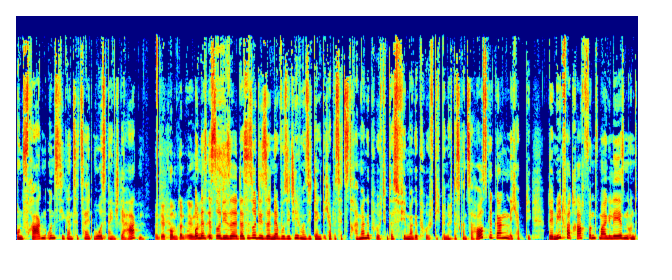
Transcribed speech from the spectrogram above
und fragen uns die ganze Zeit, wo ist eigentlich der Haken? Ja, Der kommt dann irgendwann. Und das ist so diese, das ist so diese Nervosität, wo man sich denkt, ich habe das jetzt dreimal geprüft, ich habe das viermal geprüft, ich bin durch das ganze Haus gegangen, ich habe die den Mietvertrag fünfmal gelesen und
